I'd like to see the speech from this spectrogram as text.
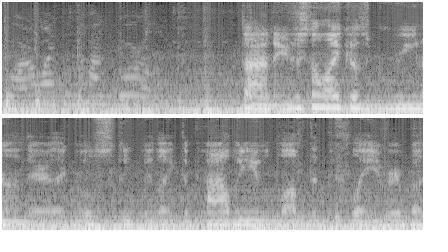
before. I don't like when it has garlic. Donna, you just don't like us green on there, like real stupid. Like the probably you loved it, the flavor, but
